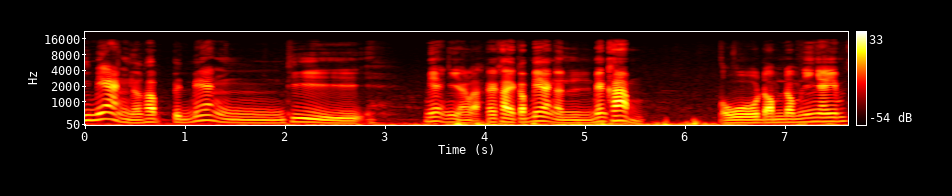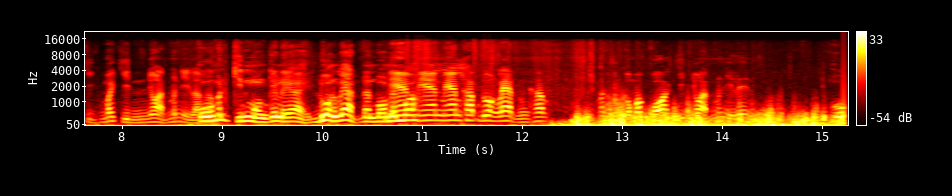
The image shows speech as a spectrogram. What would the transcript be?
มีแม่งเหรอครับ เป็นแม่งที่แม่งอหย่างล่ะคล้ายๆกับแม่งอันแม่งข้ามโอ้ดำดำนี่ไงมันจิมากินยอดมันนี่แหละคโอ้รับมันกินหม่องจังได๋อ้ายด้วงแรดนั่นบ่แม่แม่นนบ่แม่นแม่นครับดวงแรดนั่นครับ มันจิก็มาเกาะกินยอดมันนี่เลยนี่โอ้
